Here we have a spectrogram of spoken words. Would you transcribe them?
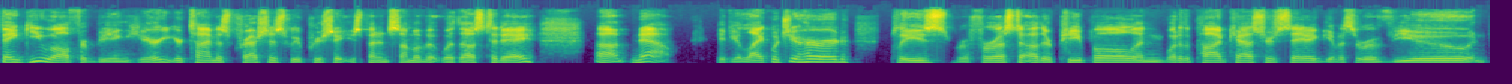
thank you all for being here. Your time is precious. We appreciate you spending some of it with us today. Uh, now, if you like what you heard, please refer us to other people. And what do the podcasters say? Give us a review and,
